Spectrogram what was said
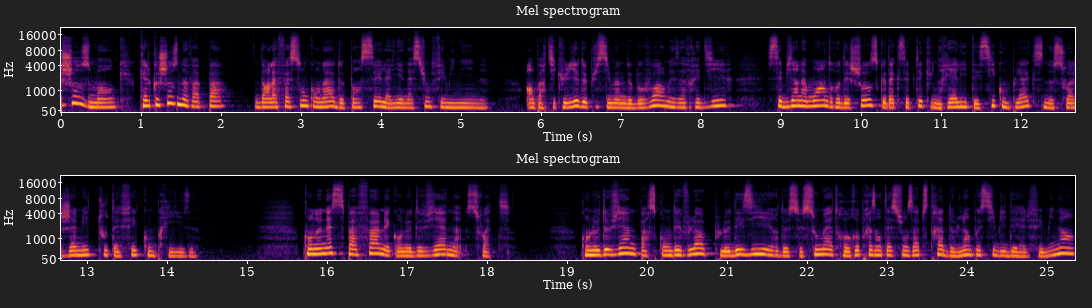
chose manque, quelque chose ne va pas dans la façon qu'on a de penser l'aliénation féminine, en particulier depuis Simone de Beauvoir, mais à vrai dire, c'est bien la moindre des choses que d'accepter qu'une réalité si complexe ne soit jamais tout à fait comprise. Qu'on ne naisse pas femme et qu'on le devienne, soit. Qu'on le devienne parce qu'on développe le désir de se soumettre aux représentations abstraites de l'impossible idéal féminin,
